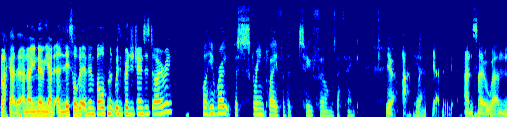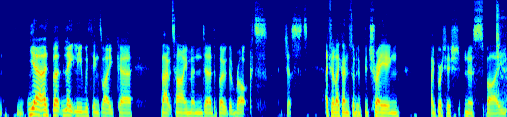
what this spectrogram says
blackadder and i know he had a little bit of involvement with bridget jones's diary Well, he wrote the screenplay for the two films, I think. Yeah. Ah, Yeah. yeah. there you go. And so, um, yeah, but lately with things like uh, About Time and uh, The Boat That Rocked, just I feel like I'm sort of betraying my Britishness by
